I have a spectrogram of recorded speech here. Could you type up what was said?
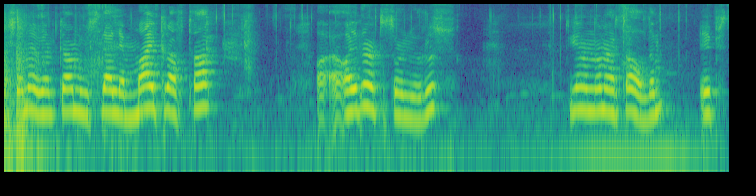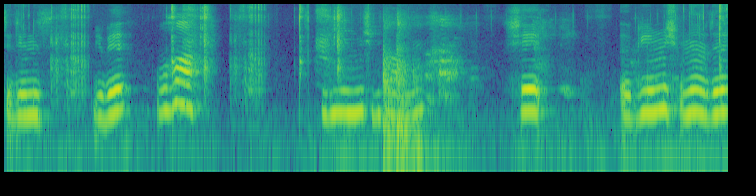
Akşam event bugün sizlerle Minecraft'ta aydın haritası oynuyoruz. Yanımda Mert'i aldım. Hep istediğiniz gibi Oha. Giyilmiş bir tane. şey e, giyinmiş mi? nerede?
